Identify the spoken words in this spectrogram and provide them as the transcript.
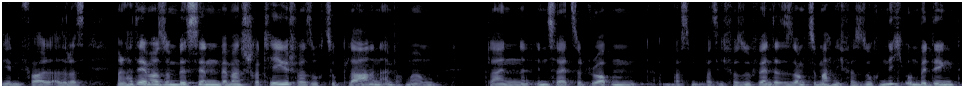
Jeden Fall. Also das, man hat ja immer so ein bisschen, wenn man strategisch versucht zu planen, einfach mal um einen kleinen Insight zu droppen, was, was ich versuche während der Saison zu machen. Ich versuche nicht unbedingt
